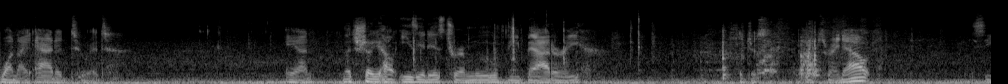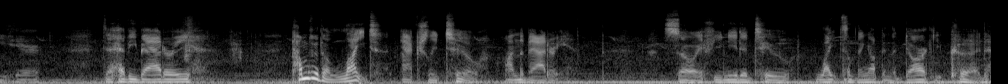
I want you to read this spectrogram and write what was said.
one I added to it. And let's show you how easy it is to remove the battery. It just pops right out. You see here, a heavy battery. Comes with a light actually too on the battery. So if you needed to light something up in the dark, you could.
